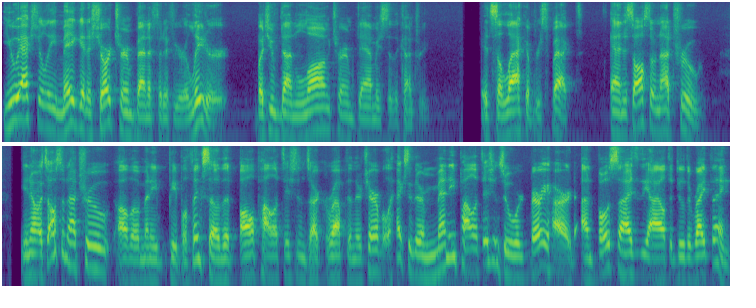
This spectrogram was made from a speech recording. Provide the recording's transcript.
you actually may get a short-term benefit if you're a leader, but you've done long-term damage to the country. It's a lack of respect, and it's also not true. You know, it's also not true, although many people think so, that all politicians are corrupt and they're terrible. Actually, there are many politicians who work very hard on both sides of the aisle to do the right thing.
